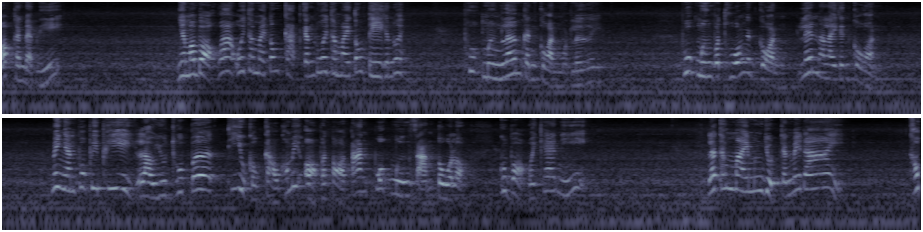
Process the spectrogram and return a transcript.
ม็อบกันแบบนี้ อย่ามาบอกว่าโอ๊ยทำไมต้องกัดกันด้วยทำไมต้องตีกันด้วย พวกมึงเริ่มกันก่อนหมดเลย พวกมึงประท้วงกันก่อน เล่นอะไรกันก่อน ไม่งั้นพวกพี่ๆเหล่ายูทูบเบอร์ที่อยู่เก่าๆเขาไม่ออกมาต่อต้านพวกมึงสามตัวหรอก กูบอกไว้แค่นี้ แล้วทำไมมึงหยุดกันไม่ได้ เขา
